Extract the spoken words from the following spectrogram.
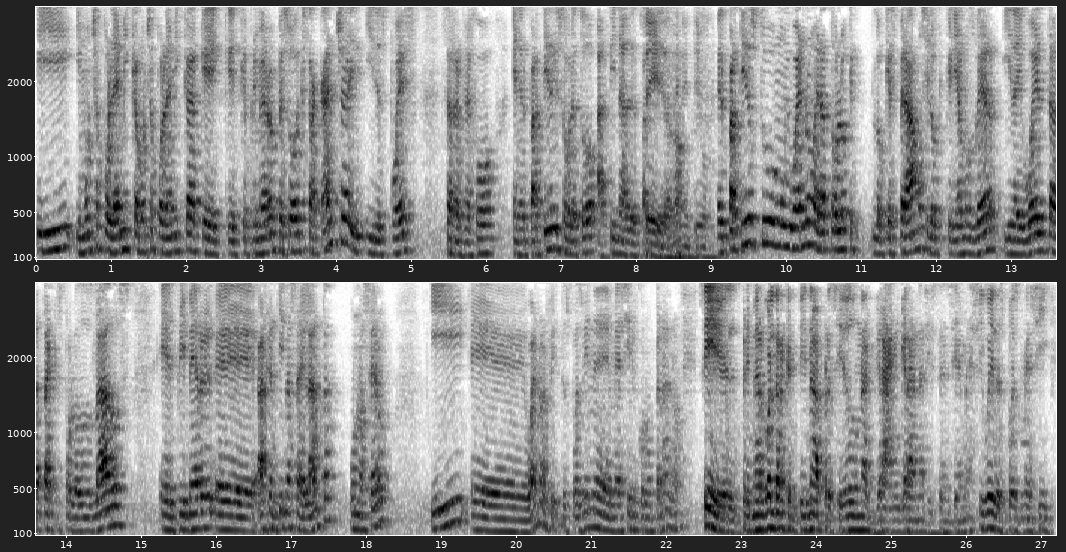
y, y mucha polémica, mucha polémica que, que, que primero empezó extra cancha y, y, después se reflejó en el partido y sobre todo al final del partido. Sí, definitivo. ¿no? El partido estuvo muy bueno, era todo lo que, lo que esperábamos y lo que queríamos ver, ida y vuelta, ataques por los dos lados. El primer eh, Argentina se adelanta 1 0 y eh, bueno, después viene Messi con un penal, ¿no? Sí, el primer gol de Argentina presidido de una gran, gran asistencia de Messi, güey. Después Messi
